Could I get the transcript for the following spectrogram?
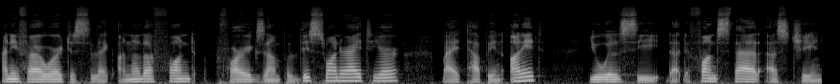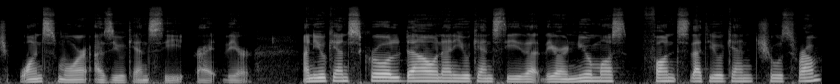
And if I were to select another font, for example, this one right here, by tapping on it, you will see that the font style has changed once more as you can see right there. And you can scroll down and you can see that there are numerous fonts that you can choose from.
